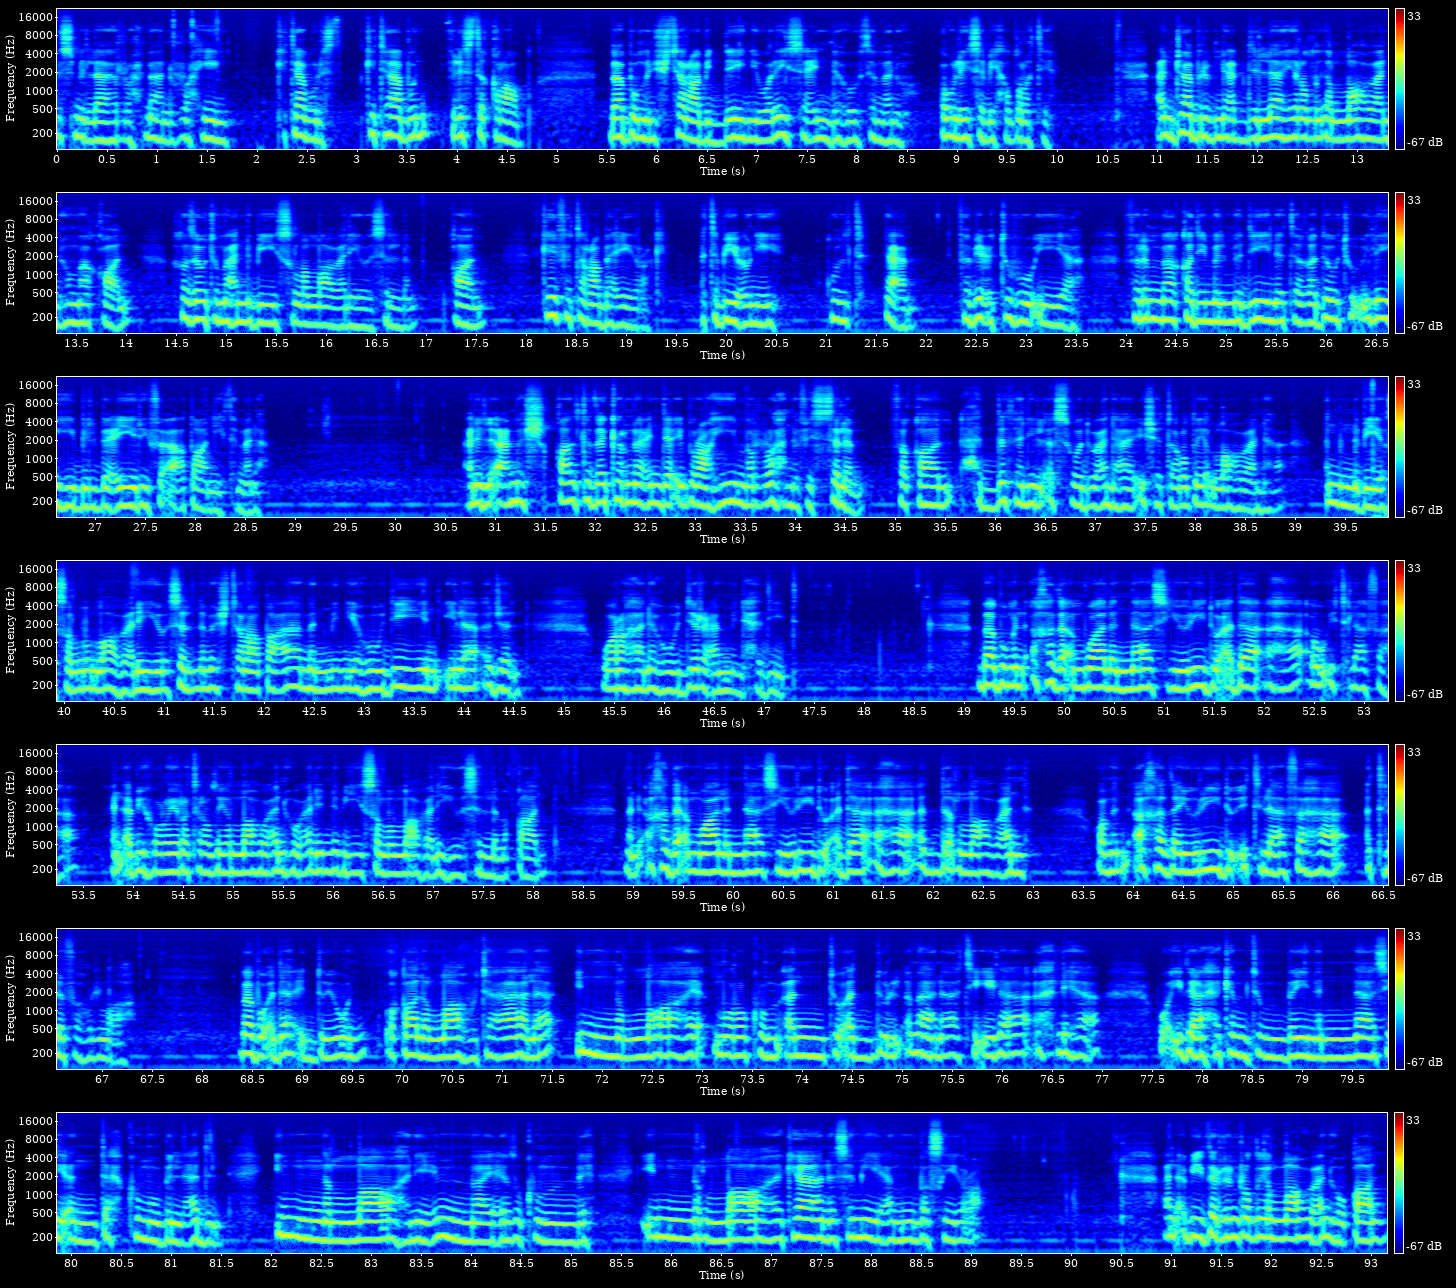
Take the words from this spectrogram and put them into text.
بسم الله الرحمن الرحيم. كتاب. كتاب في الاستقراض. باب من اشترى بالدين وليس عنده ثمنه أو ليس بحضرته. عن جابر بن عبد الله رضي الله عنهما قال غزوت مع النبي صلى الله عليه وسلم. قال كيف ترى بعيرك؟ أتبيعنيه قلت نعم فبعته إياه. فلما قدم المدينة غدوت إليه بالبعير فأعطاني ثمنه. عن الأعمش قال تذكرنا عند إبراهيم الرهن في السلم فقال حدثني الأسود عن عائشة رضي الله عنها أن النبي صلى الله عليه وسلم اشترى طعاما من يهودي إلى أجل ورهنه درعا من حديد. باب من أخذ أموال الناس يريد أداءها أو إتلافها. عن أبي هريرة رضي الله عنه عن النبي صلى الله عليه وسلم قال من أخذ أموال الناس يريد أداءها أدى الله عنه ومن أخذ يريد إتلافها أتلفه الله. باب أداء الديون. وقال الله تعالى إن الله يأمركم أن تؤدوا الأمانات إلى أهلها وإذا حكمتم بين الناس أن تحكموا بالعدل إن الله نعم ما يعظكم به. إن الله كان سميعا بصيرا. عن أبي ذر رضي الله عنه قال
